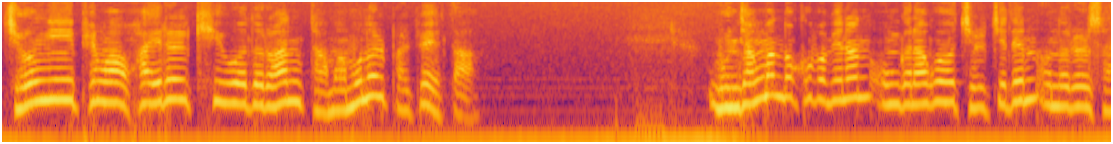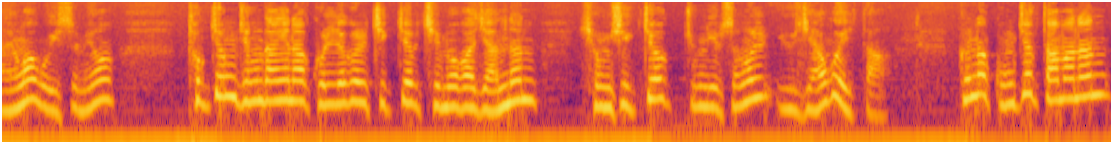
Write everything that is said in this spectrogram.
정의, 평화, 화해를 키워드로 한 담화문을 발표했다. 문장만 놓고 보면은 온건하고 절제된 언어를 사용하고 있으며 특정 정당이나 권력을 직접 지목하지 않는 형식적 중립성을 유지하고 있다. 그러나 공적 담화는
